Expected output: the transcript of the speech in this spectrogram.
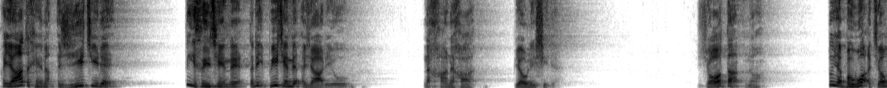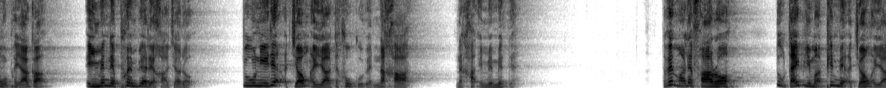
ဖရာသခင်ကအရေးကြီးတဲ့သိစေခြင်းတဲ့တတိပေးခြင်းတဲ့အရာတွေကိုနှခါနှခါပြောလေးရှိတယ်ယောသနော်သူ့ရဲ့ဘဝအကြောင်းကိုဖရာကအိမ်မက်နဲ့ဖွင့်ပြတဲ့ခါကျတော့တူနေတဲ့အကြောင်းအရာတစ်ခုကိုပဲနှခါနှခါအိမ်မက်မက်တယ်ဒါပေမဲ့လည်းဖာရောသူ့တိုင်းပြည်မှာဖြစ်မဲ့အကြောင်းအရာ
